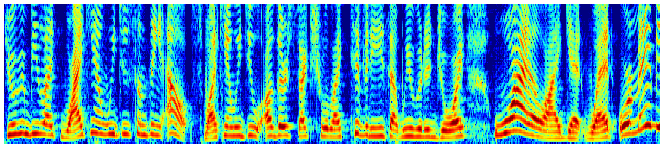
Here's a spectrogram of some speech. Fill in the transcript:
You're going to be like, why can't we do something else? Why can't we do other sexual activities that we would enjoy while I get wet? Or maybe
